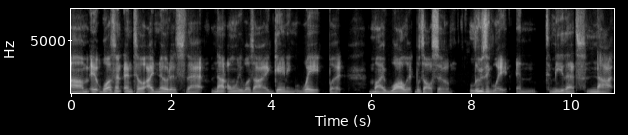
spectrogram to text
Um, it wasn't until i noticed that not only was i gaining weight but my wallet was also losing weight and to me that's not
